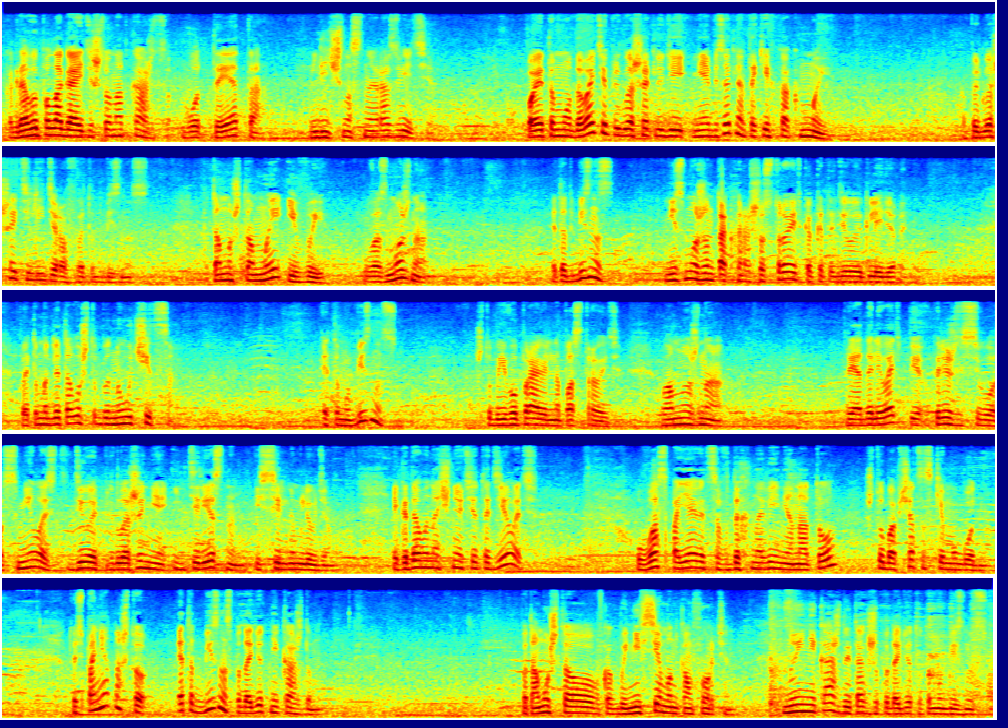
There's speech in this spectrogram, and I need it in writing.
Когда вы полагаете, что он откажется, вот это личностное развитие. Поэтому давайте приглашать людей не обязательно таких, как мы, а приглашайте лидеров в этот бизнес. Потому что мы и вы, возможно, этот бизнес не сможем так хорошо строить, как это делают лидеры. Поэтому для того, чтобы научиться этому бизнесу, чтобы его правильно построить, вам нужно преодолевать прежде всего смелость делать предложения интересным и сильным людям. И когда вы начнете это делать, у вас появится вдохновение на то, чтобы общаться с кем угодно. То есть понятно, что этот бизнес подойдет не каждому, потому что как бы не всем он комфортен. Но и не каждый также подойдет этому бизнесу,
